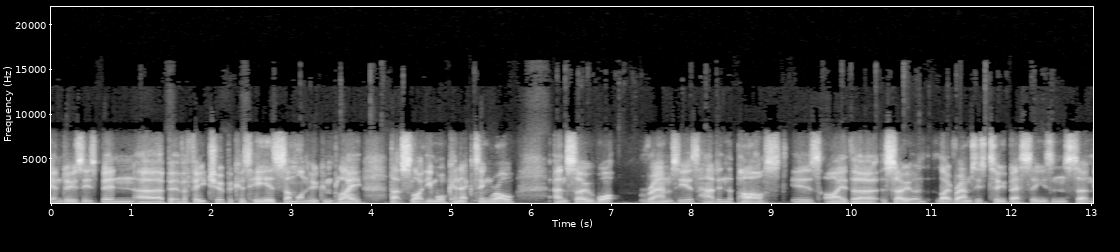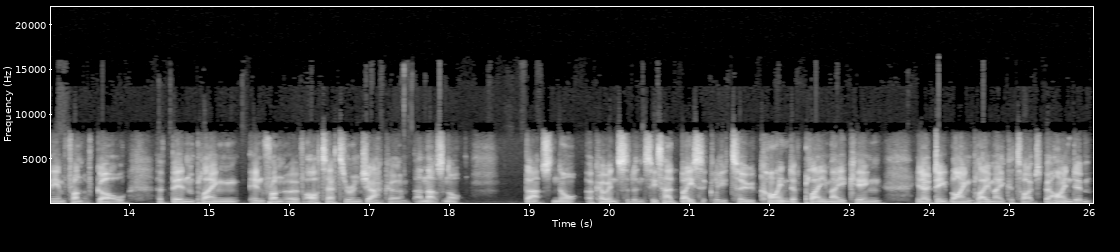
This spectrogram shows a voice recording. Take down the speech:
Guendouzi's been uh, a bit of a feature because he is someone who can play that slightly more connecting role. And so what Ramsey has had in the past is either so like Ramsey's two best seasons, certainly in front of goal, have been playing in front of Arteta and Xhaka, and that's not that's not a coincidence. He's had basically two kind of playmaking, you know, deep lying playmaker types behind him,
